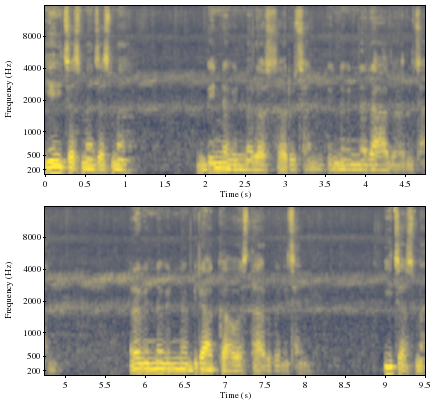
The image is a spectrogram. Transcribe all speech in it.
यही चस्मा जसमा भिन्न भिन्न रसहरू छन् भिन्न भिन्न रागहरू छन् र भिन्न भिन्न विरागका अवस्थाहरू पनि छन्। यी चस्मा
